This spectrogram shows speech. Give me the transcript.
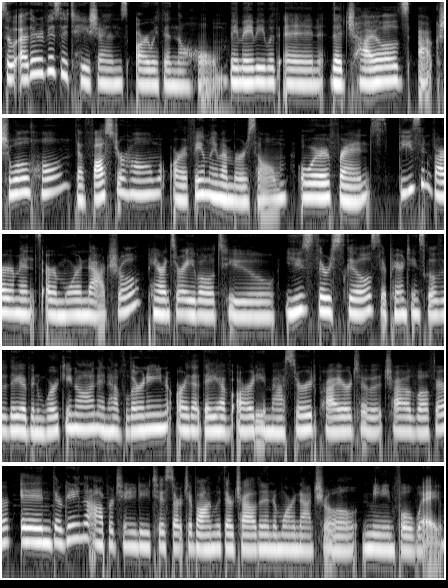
So other visitations are within the home. They may be within the child's actual home, the foster home, or a family member's home, or friends. These environments are more natural. Parents are able to use their skills, their parenting skills that they have been working on and have learning or that they have already mastered prior to child welfare. And they're getting the opportunity to start to bond with their child in a more natural, meaningful way.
